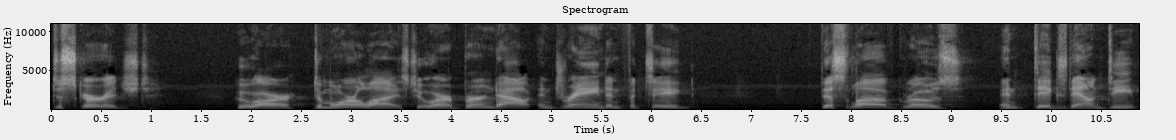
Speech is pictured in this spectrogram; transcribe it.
discouraged, who are demoralized, who are burned out and drained and fatigued. This love grows and digs down deep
